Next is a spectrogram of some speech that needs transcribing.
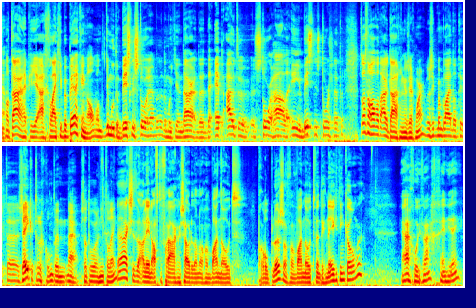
Ja. Want daar heb je je eigenlijk gelijk je beperking al. Want je moet een business store hebben. Dan moet je daar de, de app uit de store halen in je business store zetten. Het was nogal wat uitdagingen, zeg maar. Dus ik ben blij dat dit eh, zeker terugkomt. En nou ja, dat horen niet alleen. Ja, ik zit er alleen af te vragen, zou er dan nog een OneNote Pro Plus of een OneNote 2019 komen? Ja, goede vraag. Geen idee.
